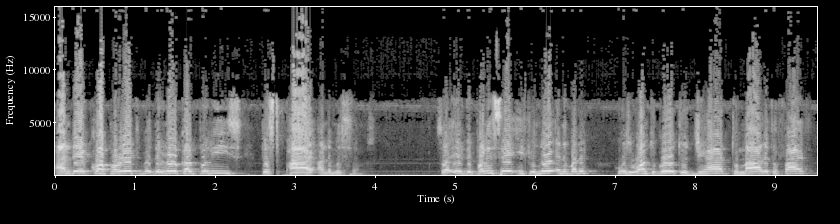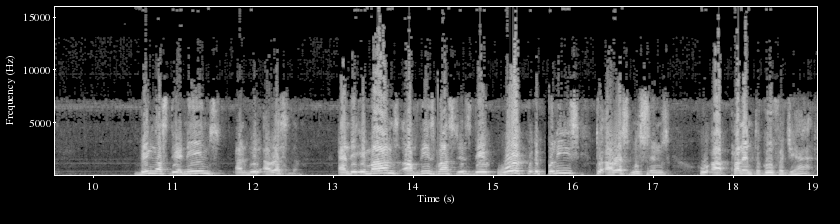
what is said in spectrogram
And they cooperate with the local police to spy on the Muslims. So if the police say, if you know anybody who's want to go to jihad, to Mali to fight, bring us their names and we'll arrest them. And the Imams of these masjids, they work with the police to arrest Muslims who are planning to go for jihad.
